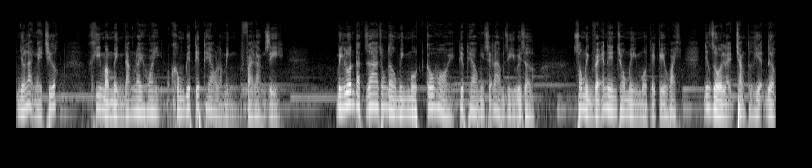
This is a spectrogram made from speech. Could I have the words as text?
Nhớ lại ngày trước, khi mà mình đang loay hoay, không biết tiếp theo là mình phải làm gì. Mình luôn đặt ra trong đầu mình một câu hỏi, tiếp theo mình sẽ làm gì bây giờ? Xong mình vẽ nên cho mình một cái kế hoạch, nhưng rồi lại chẳng thực hiện được.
